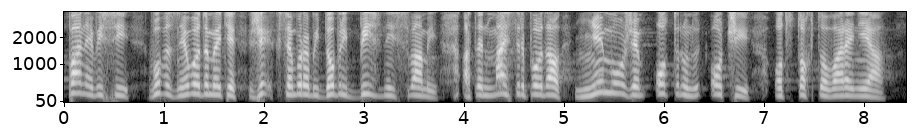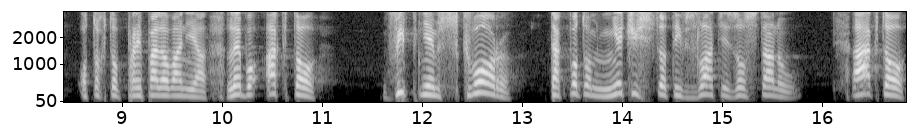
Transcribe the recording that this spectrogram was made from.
pane, vy si vôbec neuvedomujete, že chcem urobiť dobrý biznis s vami. A ten majster povedal, nemôžem otrhnúť oči od tohto varenia, od tohto prepaľovania, lebo ak to vypnem skôr, tak potom nečistoty v zlate zostanú. A ak to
